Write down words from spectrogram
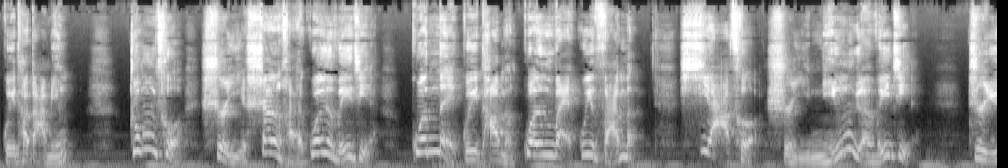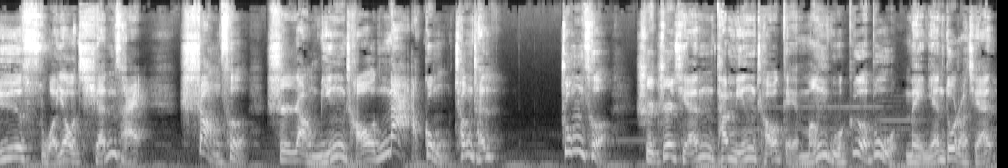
归他大明；中策是以山海关为界，关内归他们，关外归咱们；下策是以宁远为界。至于索要钱财，上策是让明朝纳贡称臣，中策。是之前他明朝给蒙古各部每年多少钱，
